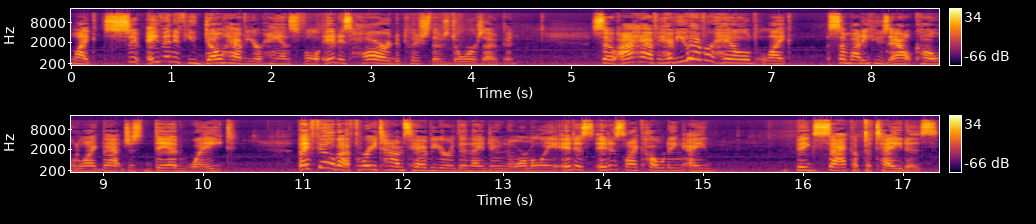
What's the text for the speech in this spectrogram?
Like so, even if you don't have your hands full, it is hard to push those doors open. So I have. Have you ever held like somebody who's out cold like that, just dead weight? They feel about three times heavier than they do normally. It is. It is like holding a big sack of potatoes.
